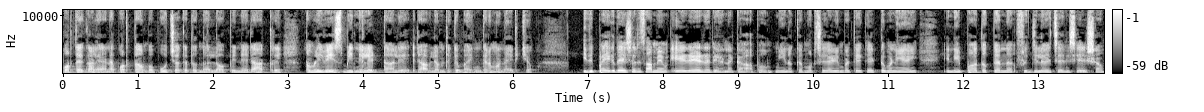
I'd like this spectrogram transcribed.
പുറത്തേക്ക് കളയാണ്. പുറത്താകുമ്പോൾ പൂച്ചയൊക്കെ തിന്നുമല്ലോ പിന്നെ രാത്രി നമ്മൾ ഈ വേസ്റ്റ് ബിന്നിലിട്ടാൽ രാവിലെ ആകുമ്പോഴത്തേക്ക് ഭയങ്കര മണമായിരിക്കും ഇതിപ്പോൾ ഏകദേശം ഒരു സമയം ഏഴ് ഏഴരയാണ് കേട്ടോ അപ്പം മീനൊക്കെ മുറിച്ച് കഴിയുമ്പോഴത്തേക്ക് എട്ട് മണിയായി. ഇനിയിപ്പോൾ അതൊക്കെ ഒന്ന് ഫ്രിഡ്ജിൽ വെച്ചതിന് ശേഷം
